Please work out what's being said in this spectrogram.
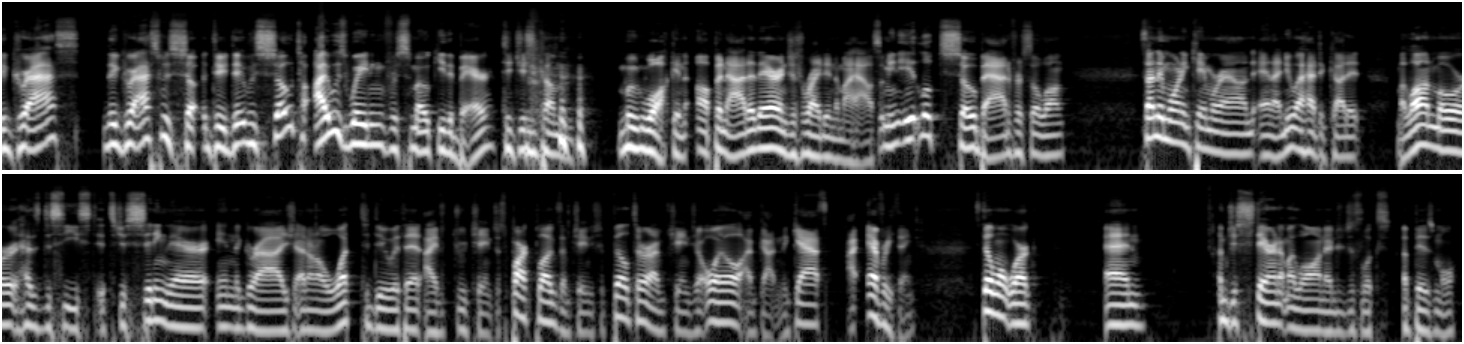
the grass, the grass was so, dude, it was so. T- I was waiting for Smokey the Bear to just come moonwalking up and out of there and just right into my house. I mean, it looked so bad for so long. Sunday morning came around and I knew I had to cut it. My lawnmower has deceased. It's just sitting there in the garage. I don't know what to do with it. I've changed the spark plugs. I've changed the filter. I've changed the oil. I've gotten the gas. I, everything. Still won't work. And I'm just staring at my lawn and it just looks abysmal.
